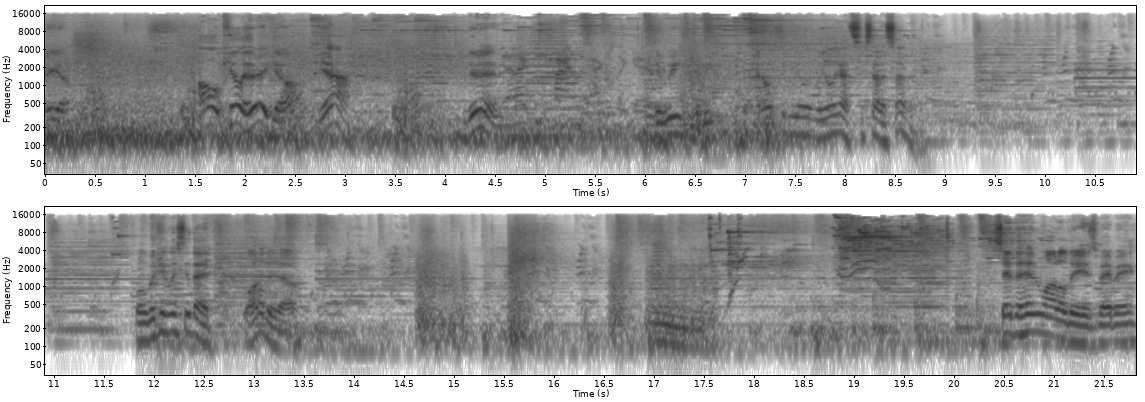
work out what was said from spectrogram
There you go. Oh, Kelly, there you go. Yeah. Doing it. Then I can finally actually get Did we? Did we? I don't think we only, we only got six out of seven. Well, we can at least do that Waddle Dee though. Hmm. Save the hidden Waddle Dees, baby.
